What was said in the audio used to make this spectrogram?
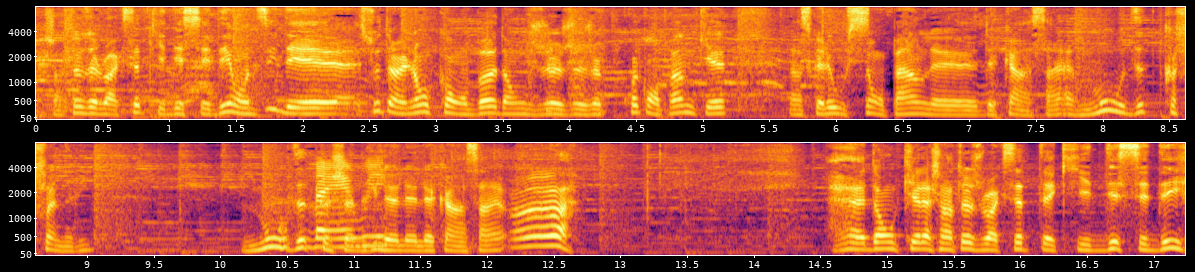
La chanteuse de Roxette qui est décédée. On dit des, suite à un long combat, donc je, je- je crois comprendre que dans ce cas-là aussi, on parle euh, de cancer. Maudite cochonnerie. Maudite Ben cochonnerie, oui. le, le- le cancer. Ah! Euh, donc, la chanteuse Roxette euh, qui est décédée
